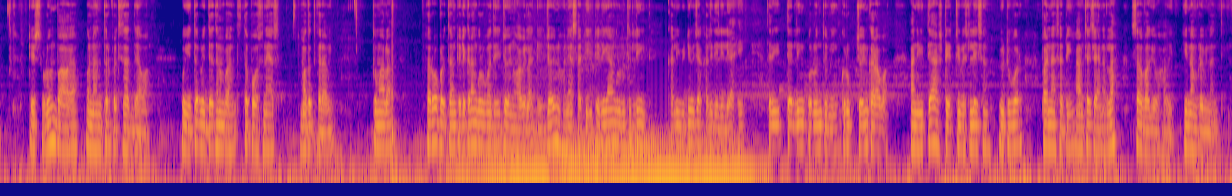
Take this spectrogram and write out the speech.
टेस्ट सोडून पाहाव्या व नंतर प्रतिसाद द्यावा व इतर विद्यार्थ्यांपर्यंत पोहोचण्यास मदत करावी. तुम्हाला सर्वप्रथम टेलिग्राम ग्रुपमध्ये जॉईन व्हावे लागेल. जॉईन होण्यासाठी टेलिग्राम ग्रुपची लिंक खाली व्हिडिओच्या खाली दिलेली आहे. तरी त्या लिंकवरून तुम्ही ग्रुप जॉईन करावा आणि त्या स्टेटचे विश्लेषण यूट्यूबवर पाहण्यासाठी आमच्या चॅनलला सहभागी व्हावे ही नम्र विनंती.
